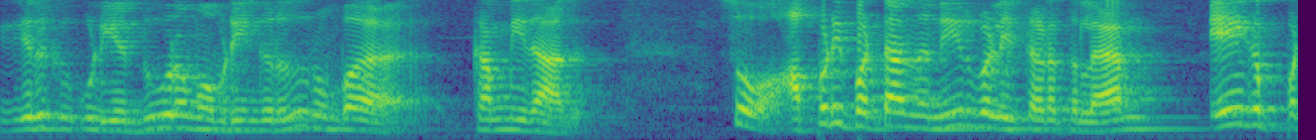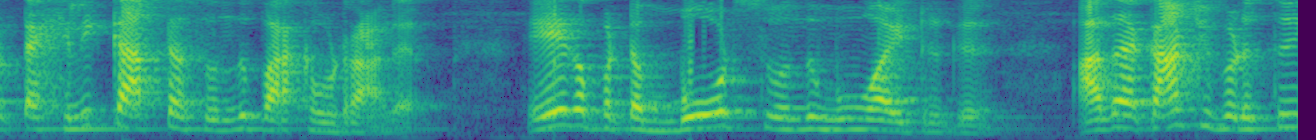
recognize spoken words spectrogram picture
இருக்கக்கூடிய தூரம் அப்படிங்கிறது ரொம்ப கம்மி தான் அது. ஸோ அப்படிப்பட்ட அந்த நீர்வழித்தடத்தில் ஏகப்பட்ட ஹெலிகாப்டர்ஸ் வந்து பறக்க விடுறாங்க. ஏகப்பட்ட போட்ஸ் வந்து மூவ் ஆகிட்டுருக்கு அதை காட்சிப்படுத்தி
